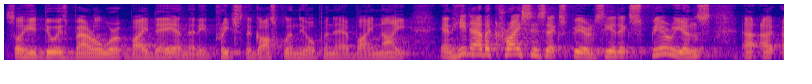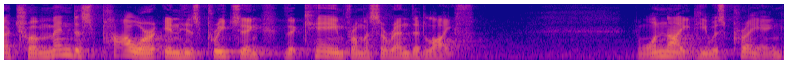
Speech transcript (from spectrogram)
So he'd do his barrel work by day and then he'd preach the gospel in the open air by night. And he'd had a crisis experience. He had experienced a, a, a tremendous power in his preaching that came from a surrendered life. And one night he was praying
